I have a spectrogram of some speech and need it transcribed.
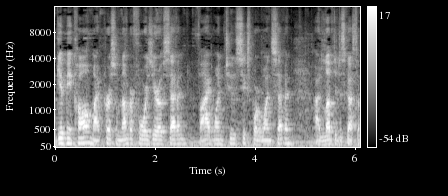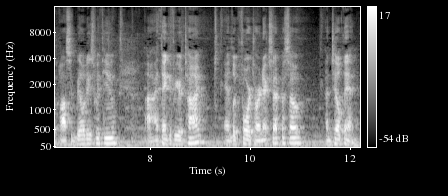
give me a call. My personal number 407 512 6417. I'd love to discuss the possibilities with you. Uh, I thank you for your time and look forward to our next episode. Until then.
